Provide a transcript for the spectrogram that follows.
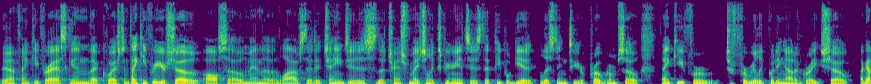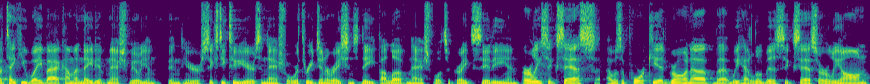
Yeah, thank you for asking that question. Thank you for your show also, man, the lives that it changes, the transformational experiences that people get listening to your program. So thank you for for really putting out a great show. I got to take you way back. I'm a native Nashvillian. Been here 62 years in Nashville. We're three generations deep. I love Nashville. It's a great city and early success. I was a poor kid growing up, but we had a little bit of success early on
